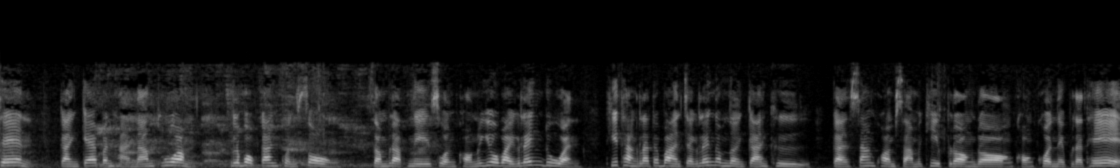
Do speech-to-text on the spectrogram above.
เช่น การแก้ปัญหาน้ำท่วม ระบบการขนส่งสำหรับในส่วนของนโยบายเร่งด่วน ที่ทางรัฐบาลจะเร่งดำเนินการคือ การสร้างความสามัคคีปรองดองของคนในประเทศ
